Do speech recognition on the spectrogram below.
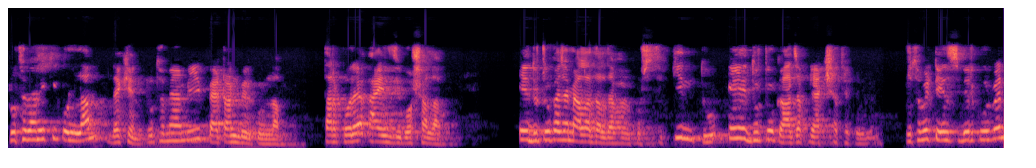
প্রথমে আমি কি করলাম? দেখেন, প্রথমে আমি প্যাটার্ন বের করলাম। তারপরে আইএনজি বসালাম। এই দুটো কাজ আমি আলাদা আলাদাভাবে করছি। কিন্তু এই দুটো কাজ আপনি একসাথে করবেন। প্রথমে টেন্স বের করবেন।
